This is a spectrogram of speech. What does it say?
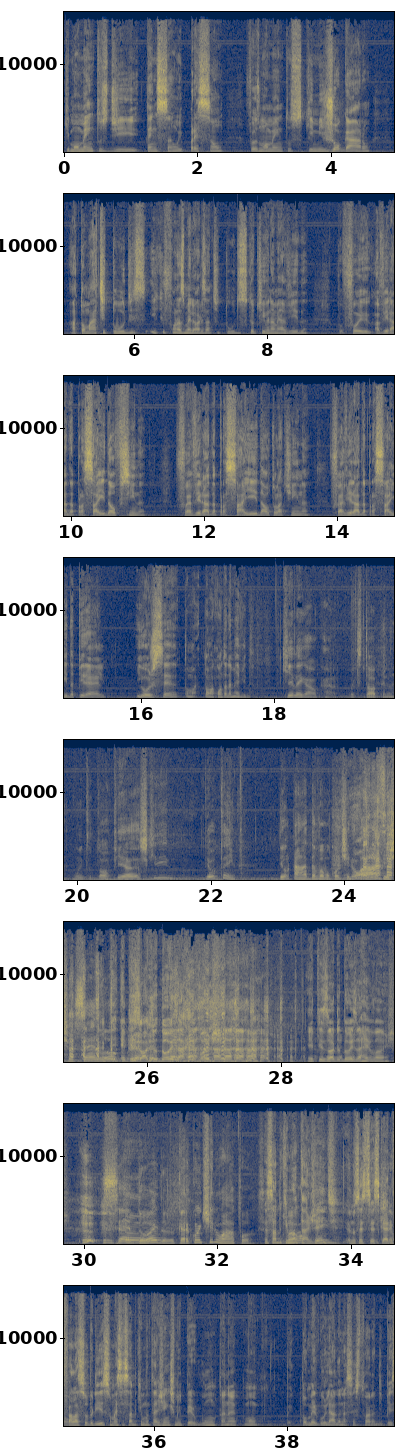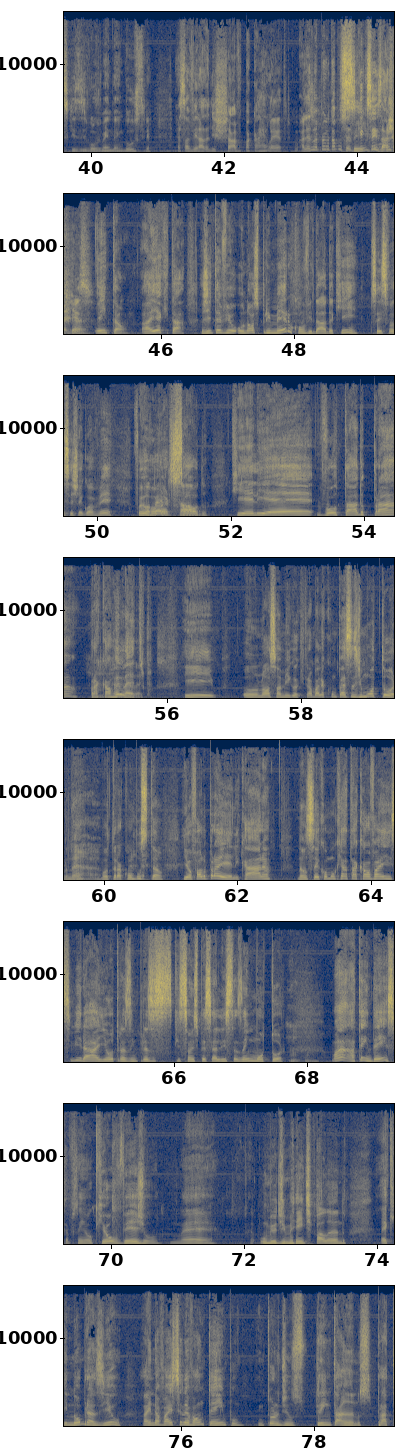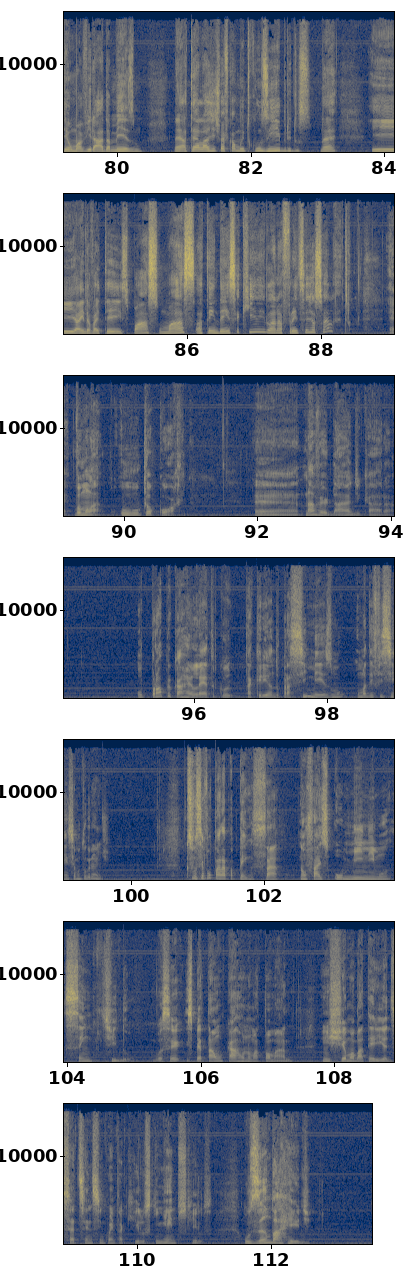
que momentos de tensão e pressão foram os momentos que me jogaram a tomar atitudes e que foram as melhores atitudes que eu tive na minha vida. Foi a virada para sair da oficina, foi a virada para sair da Autolatina, foi a virada para sair da Pirelli. E hoje você toma, toma conta da minha vida. Que legal, cara. Muito top, né? Muito top. E acho que deu tempo. Deu nada, vamos continuar, bicho. Você é louco. Episódio 2, a revanche. Episódio 2, a revanche. Você é doido? Eu quero continuar, pô. Você sabe que Vamos, muita tem- gente, eu não sei se vocês querem falar sobre isso, mas você sabe que muita gente me pergunta, né? Como estou mergulhado nessa história de pesquisa e desenvolvimento da indústria, essa virada de chave para carro elétrico. Aliás, eu vou perguntar para vocês, o Sim, que, que vocês acham cara. disso? Então, aí é que tá. A gente teve o, o nosso primeiro convidado aqui, não sei se você chegou a ver, foi o Roberto Roberto Saldo, que ele é voltado para carro carros elétrico. E o nosso amigo aqui trabalha com peças de motor, né? Aham. Motor a combustão. e eu falo para ele, cara, não sei como que a Takal vai se virar e outras empresas que são especialistas em motor. Mas a tendência, assim, o que eu vejo, né, humildemente falando, é que no Brasil ainda vai se levar um tempo, em torno de uns 30 anos, para ter uma virada mesmo. Né? Até lá a gente vai ficar muito com os híbridos, né? E ainda vai ter espaço, mas a tendência é que lá na frente seja só elétrico. É, vamos lá. O, o que ocorre? É, na verdade, cara, o próprio carro elétrico está criando para si mesmo uma deficiência muito grande. Porque se você for parar para pensar, não faz o mínimo sentido você espetar um carro numa tomada, encher uma bateria de 750 quilos, 500 quilos, usando a rede.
